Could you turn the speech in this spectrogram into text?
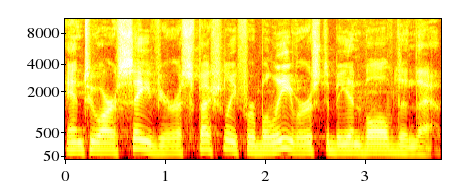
and to our Savior, especially for believers to be involved in that.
